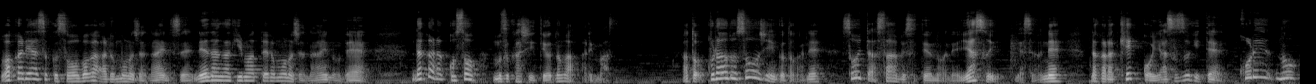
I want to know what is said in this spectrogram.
分かりやすく相場があるものじゃないんですね。値段が決まってるものじゃないので、だからこそ難しいっていうのがあります。あと、クラウドソーシングとかね、そういったサービスっていうのはね、安いですよね。だから結構安すぎて、これの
